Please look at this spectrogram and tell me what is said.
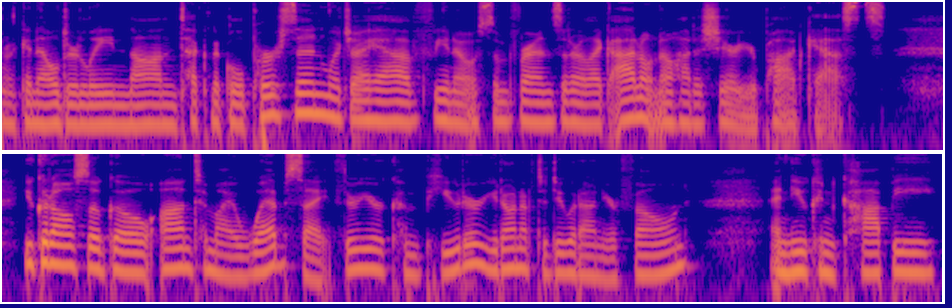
like an elderly, non technical person, which I have, you know, some friends that are like, I don't know how to share your podcasts. You could also go onto my website through your computer. You don't have to do it on your phone. And you can copy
